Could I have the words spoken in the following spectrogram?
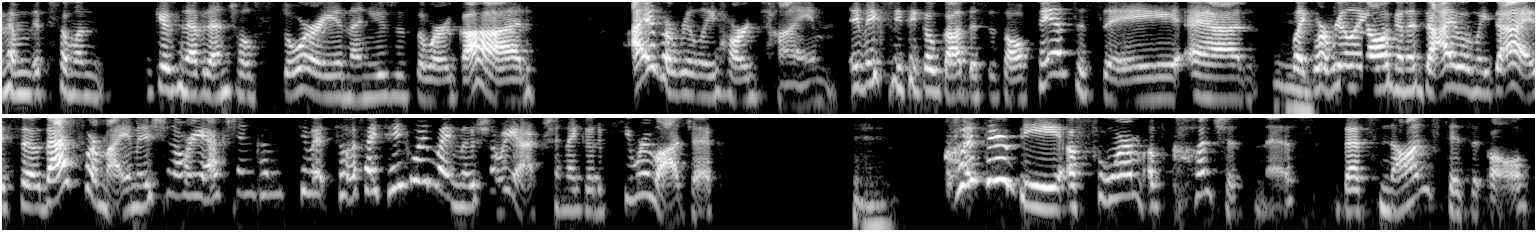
and then if someone gives an evidential story and then uses the word God, I have a really hard time. It makes me think, oh God, this is all fantasy. And mm. like we're really all going to die when we die. So that's where my emotional reaction comes to it. So if I take away my emotional reaction, I go to pure logic. Mm. Could there be a form of consciousness that's non physical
